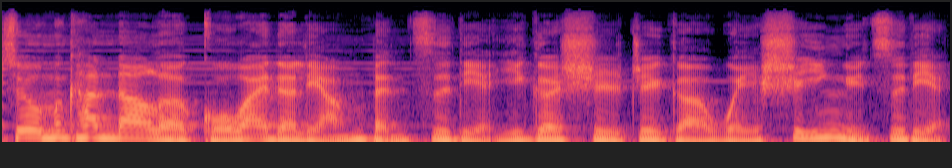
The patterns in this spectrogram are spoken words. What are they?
所以我们看到了国外的两本字典，一个是这个韦氏英语字典，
